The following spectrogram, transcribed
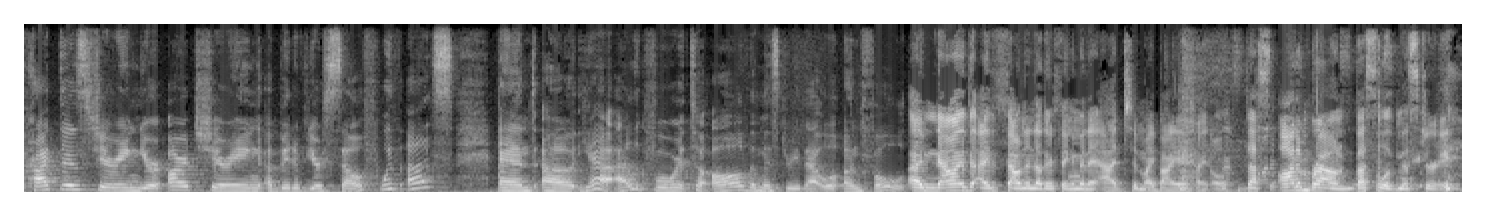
practice, sharing your art, sharing a bit of yourself with us. And uh, yeah, I look forward to all the mystery that will unfold. I'm now I've, I've found another thing I'm going to add to my bio title. That's Autumn Brown, Vessel of Mystery.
